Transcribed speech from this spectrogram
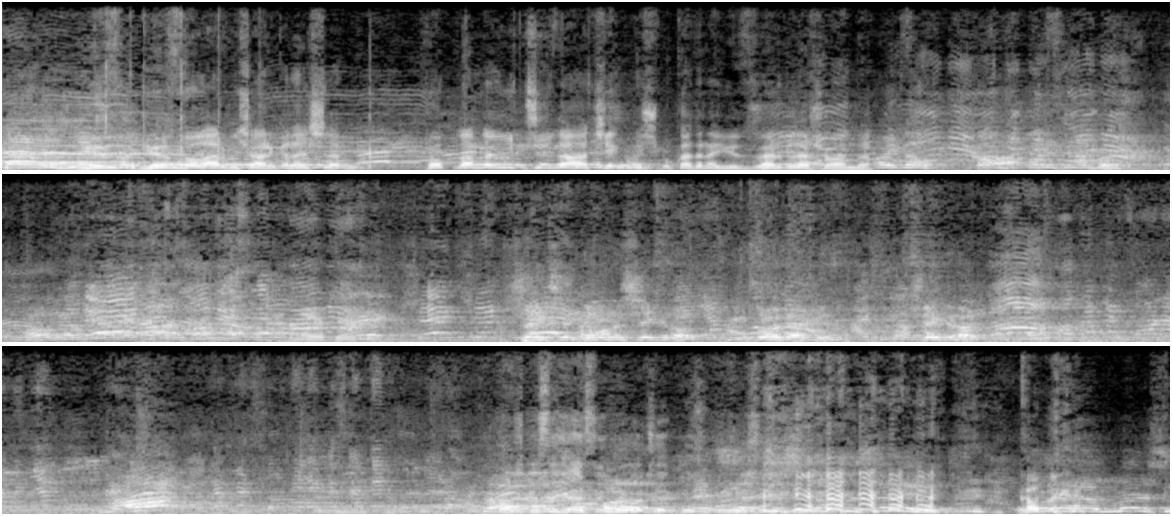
Please, 100, 100 dolarmış arkadaşlar. Toplamda 300 daha çekmiş. Bu kadına 100 verdiler şu anda. Shake, shake. You want to shake it up. Throw it back in. Shake it up. Başkası gelsin diyor çekmesin. Lord have mercy.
